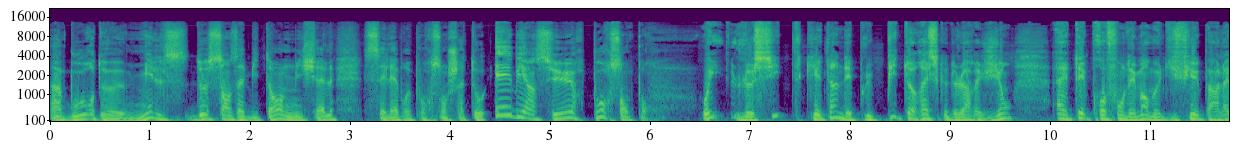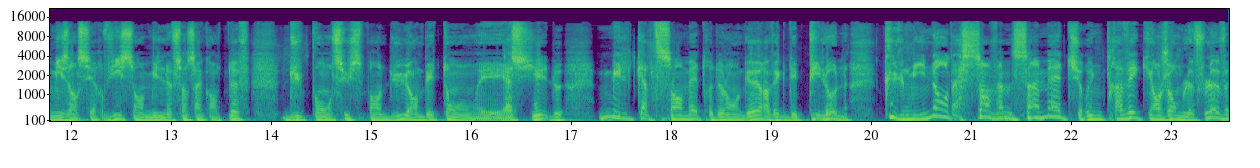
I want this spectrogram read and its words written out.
un bourg de 1200 habitants. Michel, célèbre pour son château et bien sûr pour son pont. Oui, le site, qui est un des plus pittoresques de la région, a été profondément modifié par la mise en service en 1959 du pont suspendu en béton et acier de 1400 mètres de longueur avec des pylônes culminant à 125 mètres sur une travée qui enjambe le fleuve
